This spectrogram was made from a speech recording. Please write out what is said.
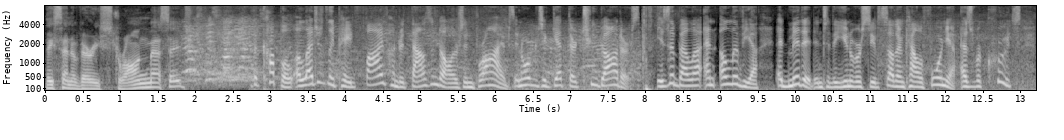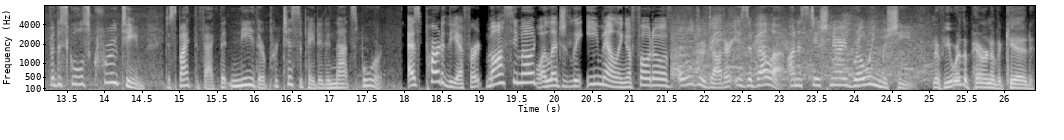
They sent a very strong message. The couple allegedly paid $500,000 in bribes in order to get their two daughters, Isabella and Olivia, admitted into the University of Southern California as recruits for the school's crew team, despite the fact that neither participated in that sport. As part of the effort, Massimo allegedly emailing a photo of older daughter Isabella on a stationary rowing machine. If you were the parent of a kid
